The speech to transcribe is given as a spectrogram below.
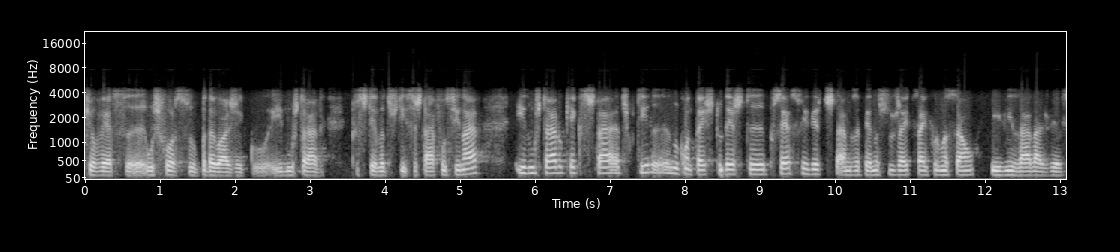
que houvesse um esforço pedagógico e de mostrar que o sistema de justiça está a funcionar e de mostrar o que é que se está a discutir no contexto deste processo, em vez de estarmos apenas sujeitos à informação envisada às vezes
